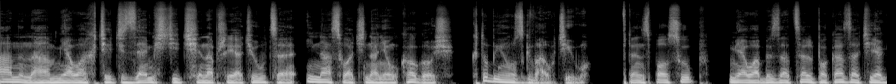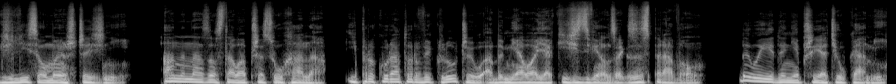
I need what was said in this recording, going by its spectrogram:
Anna miała chcieć zemścić się na przyjaciółce i nasłać na nią kogoś, kto by ją zgwałcił. W ten sposób miałaby za cel pokazać, jak źli są mężczyźni. Anna została przesłuchana i prokurator wykluczył, aby miała jakiś związek ze sprawą. Były jedynie przyjaciółkami,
